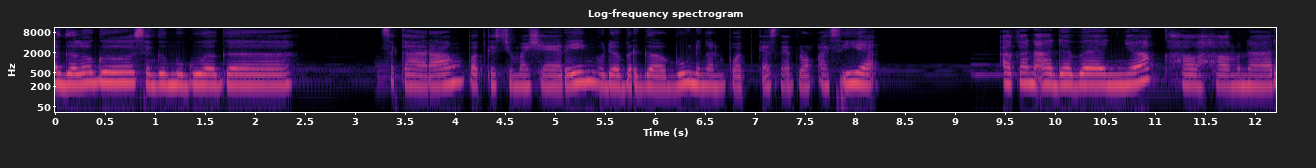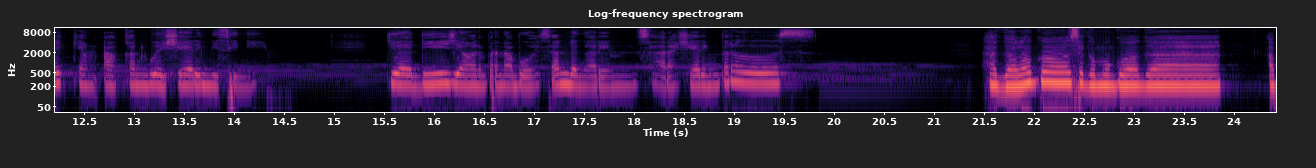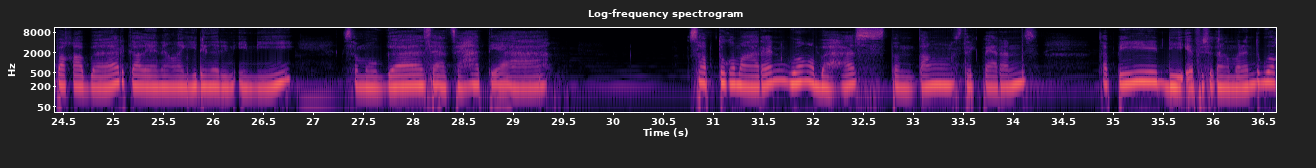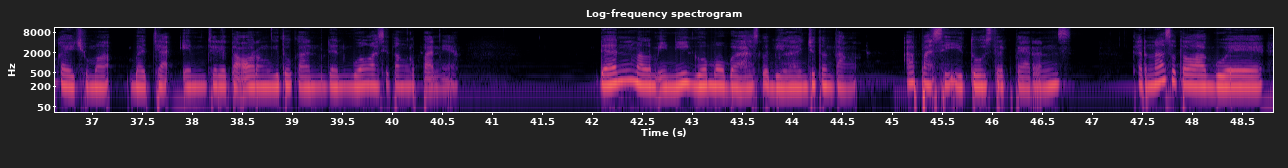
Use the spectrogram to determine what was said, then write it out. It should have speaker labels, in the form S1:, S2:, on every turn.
S1: Haga logo, segemu gua ga. Sekarang podcast cuma sharing udah bergabung dengan podcast Network Asia. Akan ada banyak hal-hal menarik yang akan gue sharing di sini. Jadi jangan pernah bosan dengerin Sarah sharing terus.
S2: Haga logo, segemu gua ga. Apa kabar kalian yang lagi dengerin ini? Semoga sehat-sehat ya. Sabtu kemarin gue ngebahas tentang strict parents, tapi di episode yang kemarin tuh gue kayak cuma bacain cerita orang gitu kan, dan gue ngasih tanggapannya. Dan malam ini gue mau bahas lebih lanjut tentang apa sih itu strict parents. Karena setelah gue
